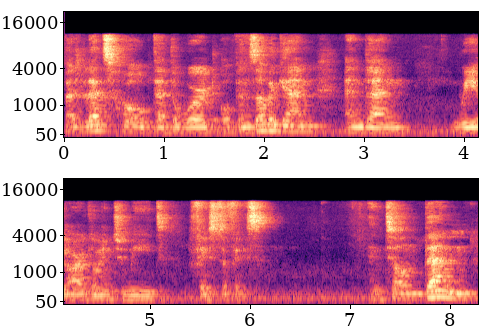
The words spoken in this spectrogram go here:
but let's hope that the world opens up again and then we are going to meet face to face. Until then,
